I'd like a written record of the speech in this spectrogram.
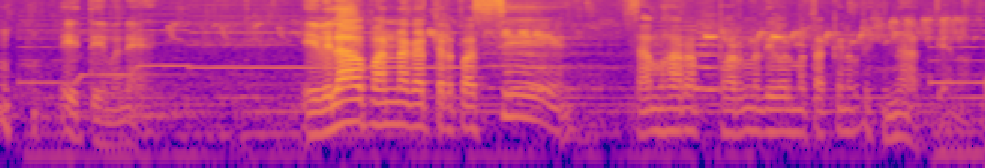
ඒත් එහෙම නෑ. ඒ වෙලාව පන්න ගත්තට පස්සේ සමහර පරණ දේවල් මතක් වෙනකොට හිනාත් යනවා.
